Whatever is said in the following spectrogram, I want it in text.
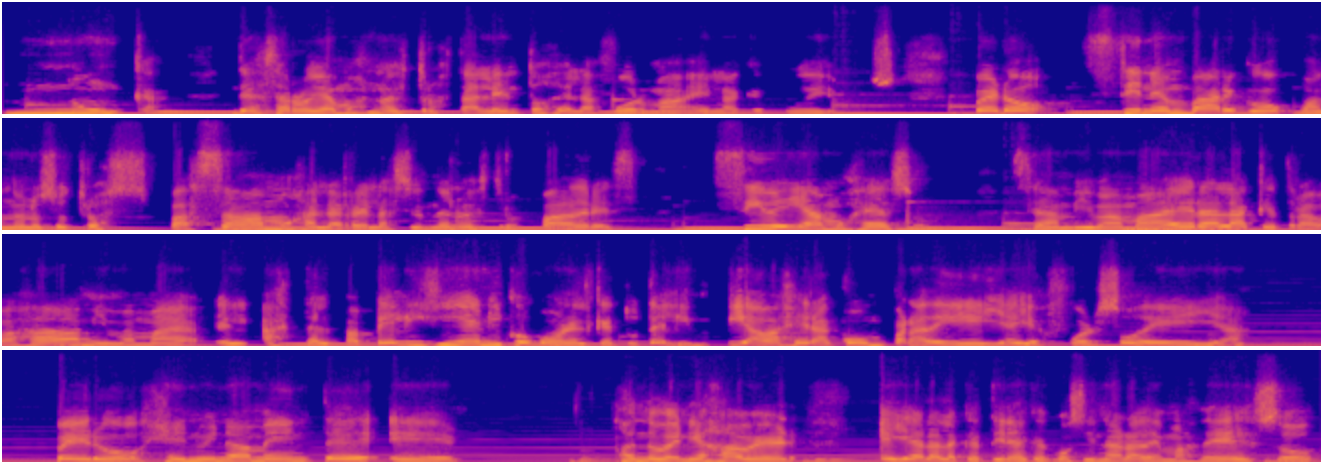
nunca. Desarrollamos nuestros talentos de la forma en la que pudimos. Pero, sin embargo, cuando nosotros pasábamos a la relación de nuestros padres, sí veíamos eso o sea, mi mamá era la que trabajaba, mi mamá, hasta el papel higiénico con el que tú te limpiabas era compra de ella y esfuerzo de ella, pero genuinamente eh, cuando venías a ver, ella era la que tenía que cocinar además de eso,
